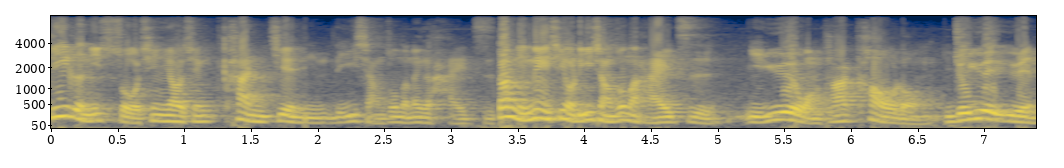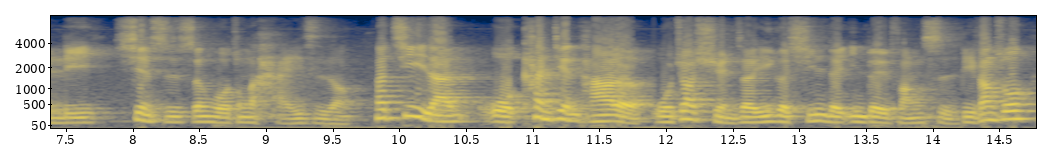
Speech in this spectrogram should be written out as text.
第一个，你首先要先看见你理想中的那个孩子。当你内心有理想中的孩子，你越往他靠拢，你就越远离现实生活中的孩子哦。那既然我看见他了，我就要选择一个新的应对方式。比方说，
